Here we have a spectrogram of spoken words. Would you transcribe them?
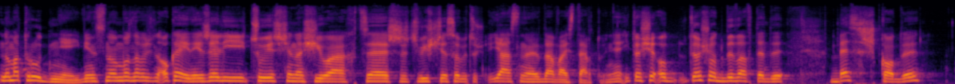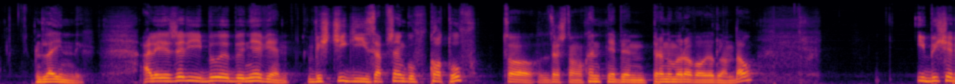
no ma trudniej, więc no można powiedzieć, no okej, okay, jeżeli czujesz się na siłach, chcesz rzeczywiście sobie coś, jasne, dawaj startu, nie? I to się, to się odbywa wtedy bez szkody dla innych. Ale jeżeli byłyby, nie wiem, wyścigi zaprzęgów kotów, co zresztą chętnie bym prenumerował i oglądał, i by się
